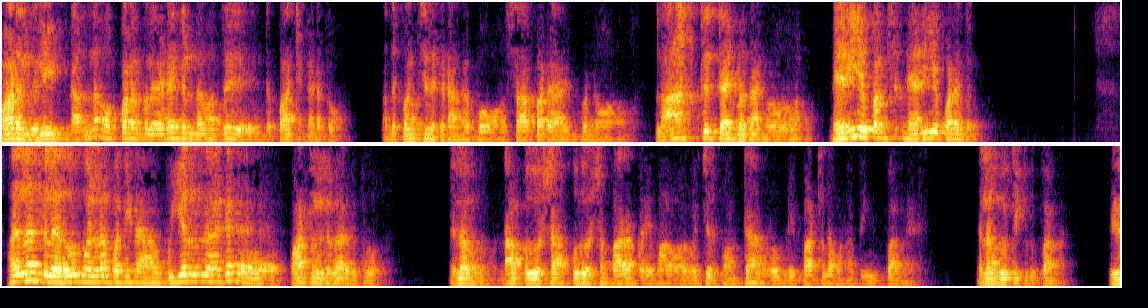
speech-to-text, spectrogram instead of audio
பாடல் வெளியிட்டனால பல பல இடங்கள்ல வந்து இந்த பார்ட்டி நடக்கும். அந்த ஃபங்க்ஷனுக்கு நாங்கள் போவோம் சாப்பாடு அரேஞ்ச் பண்ணுவோம். லாஸ்ட் டைம்ல தான் அங்கே வருவோம். நிறைய ஃபங்க்ஷன் நிறைய படங்கள் அதெல்லாம் சில ரூம் எல்லாம் பாத்தீங்கன்னா உயர்ராக பாடல்களா இருக்கும். எல்லாம் நாற்பது வருஷம் ஐம்பது வருஷம் பாரம்பரியமாக வச்சிருக்கோன்ட்டு அவங்க அப்படி பாட்டெல்லாம் கொண்டாந்து விற்பாங்க. எல்லாம் ஊற்றி கொடுப்பாங்க. இது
